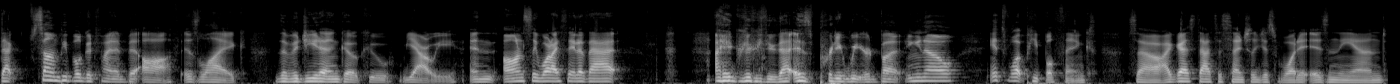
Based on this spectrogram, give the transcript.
that some people could find a bit off is like the Vegeta and Goku Yaoi and honestly what I say to that I agree with you that is pretty weird but you know it's what people think so I guess that's essentially just what it is in the end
